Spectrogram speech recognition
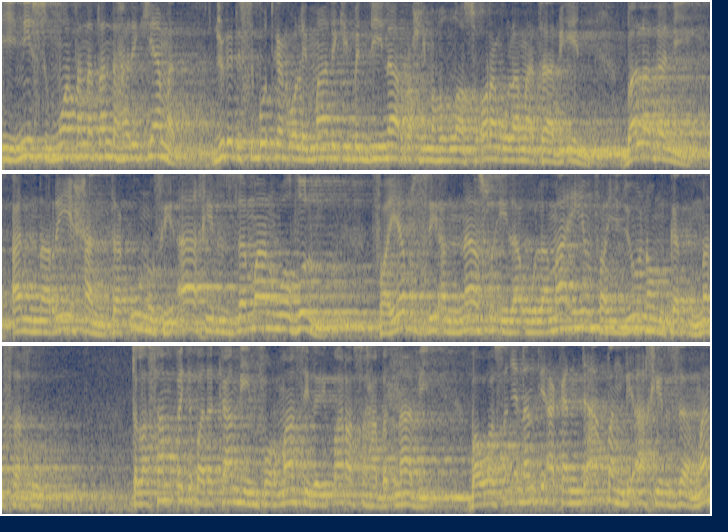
Ini semua tanda-tanda hari kiamat. Juga disebutkan oleh Malik bin Dinar rahimahullah seorang ulama tabi'in. Balagani anna rihan takunu fi akhir zaman wa dhulm fayabzi an-nasu ila ulama'ihim fayidunhum kad masakhu telah sampai kepada kami informasi dari para sahabat Nabi bahwasanya nanti akan datang di akhir zaman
